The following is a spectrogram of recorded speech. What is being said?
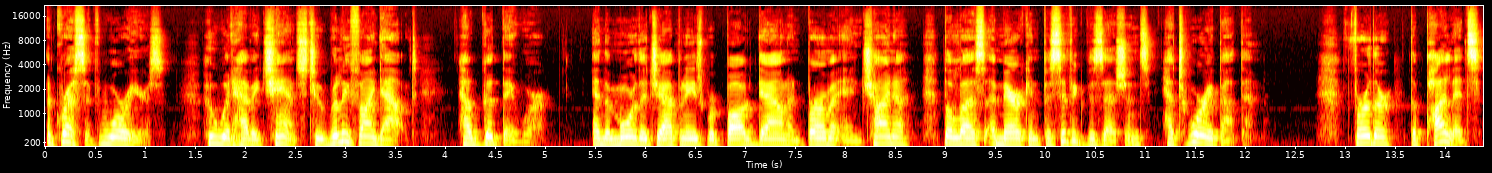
aggressive warriors, who would have a chance to really find out how good they were and the more the Japanese were bogged down in Burma and China, the less American Pacific possessions had to worry about them. Further, the pilots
